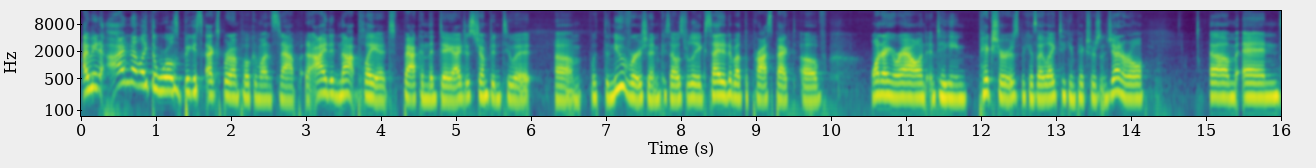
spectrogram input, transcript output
I mean, I'm not like the world's biggest expert on Pokemon Snap, and I did not play it back in the day. I just jumped into it um, with the new version because I was really excited about the prospect of wandering around and taking pictures because I like taking pictures in general. Um, and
